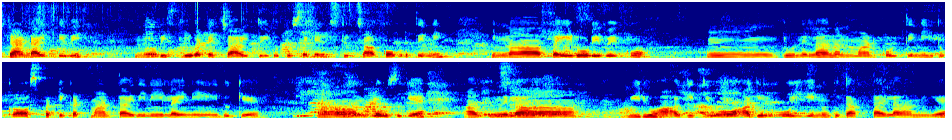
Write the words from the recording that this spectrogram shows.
ಸ್ಟ್ಯಾಂಡ್ ಆಗ್ತೀವಿ ನೋಡಿ ಸ್ಲೀವ್ ಅಟ್ಯಾಚ್ ಆಯಿತು, ಇದಕ್ಕೂ ಸೆಕೆಂಡ್ ಸ್ಟಿಚ್ ಹಾಕೋಬಿಡ್ತೀನಿ. ಇನ್ನು ಸೈಡ್ ಹೊಡಿಬೇಕು. ಇವನ್ನೆಲ್ಲ ನಾನು ಮಾಡ್ಕೊಳ್ತೀನಿ. ಇದು ಕ್ರಾಸ್ ಪಟ್ಟಿ ಕಟ್ ಮಾಡ್ತಾ ಇದ್ದೀನಿ ಲೈನಿ ಇದಕ್ಕೆ ಬ್ಲೌಸಿಗೆ. ಅದನ್ನೆಲ್ಲ ವಿಡಿಯೋ ಆಗಿದೆಯೋ, ಆಗಿಲ್ವೋ ಏನೂ ಗೊತ್ತಾಗ್ತಾ ಇಲ್ಲ ನನಗೆ.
